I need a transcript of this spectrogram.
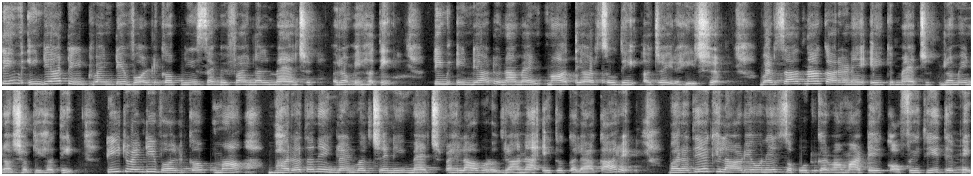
Team India T twenty world કપની સેમીફાઇનલ મેચ રમી હતી. ટીમ ઇન્ડિયા ટુર્નામેન્ટમાં અત્યાર સુધી અજય રહી છે. વરસાદના કારણે એક મેચ રમી ન શકી હતી. ટી ટ્વેન્ટી વર્લ્ડ કપમાં ભારત અને ઇંગ્લેન્ડ વચ્ચેની મેચ પહેલા વડોદરાના એક કલાકારે ભારતીય ખેલાડીઓને સપોર્ટ કરવા માટે કોફીથી તેમની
